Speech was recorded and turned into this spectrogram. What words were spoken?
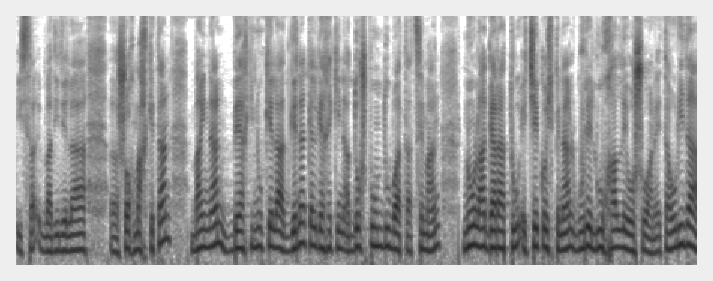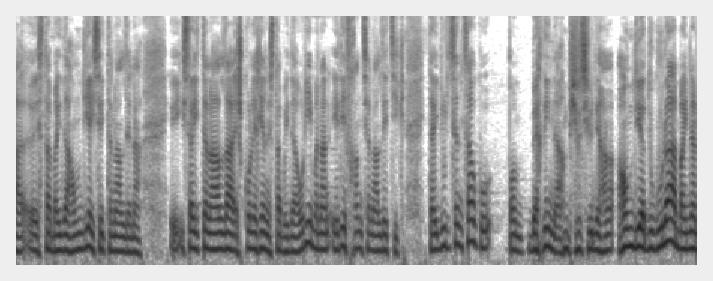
iza, badirela uh, soh marketan, baina berginukela genak elgarrekin adospundu bat atzeman, nola garatu etxeko izpenal gure lujalde osoan. Eta hori da ez da baida handia izaiten aldena. E, izaiten alda eskolegian ez da baida hori, manan ere frantzian aldetik. Eta iduritzen zauku, bon, berdin ambiozione handia dugula, baina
